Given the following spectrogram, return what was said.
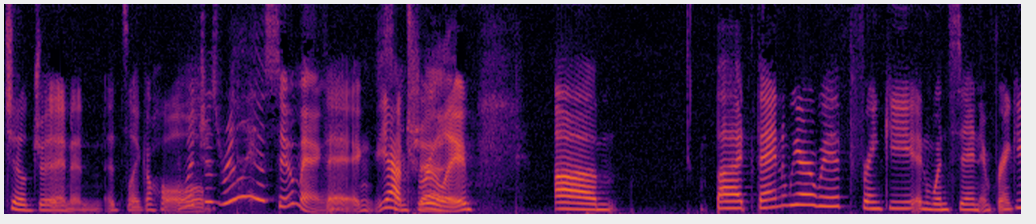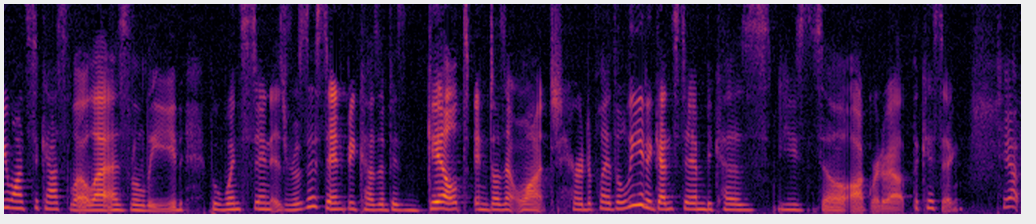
children, and it's like a whole Which is really assuming. thing. Yeah, some shit. truly. Um, but then we are with Frankie and Winston, and Frankie wants to cast Lola as the lead, but Winston is resistant because of his guilt and doesn't want her to play the lead against him because he's still awkward about the kissing. Yep.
